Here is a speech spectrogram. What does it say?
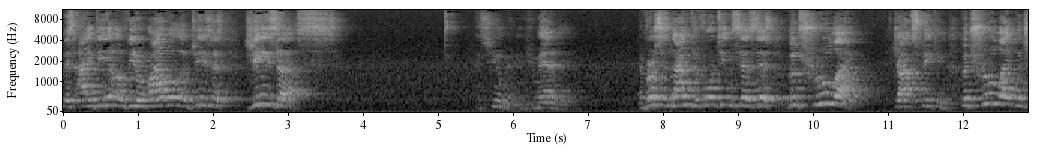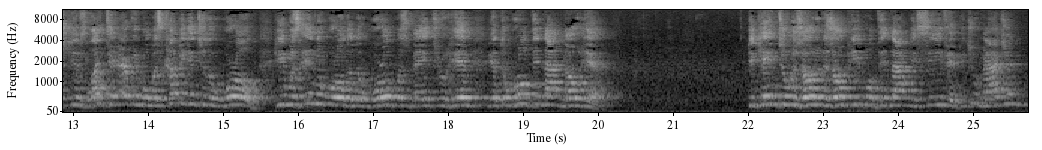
this idea of the arrival of Jesus. Jesus as human in humanity. And verses 9 to 14 says this The true light, John speaking, the true light which gives light to everyone was coming into the world. He was in the world, and the world was made through him, yet the world did not know him. He came to his own, and his own people did not receive him. Could you imagine?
